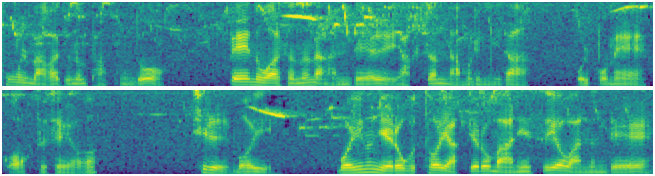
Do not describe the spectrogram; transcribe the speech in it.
풍을 막아주는 방풍도 빼놓아서는 안 될 약선 나물입니다. 올봄에 꼭 드세요. 7. 머위 머위는 예로부터 약재로 많이 쓰여 왔는데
